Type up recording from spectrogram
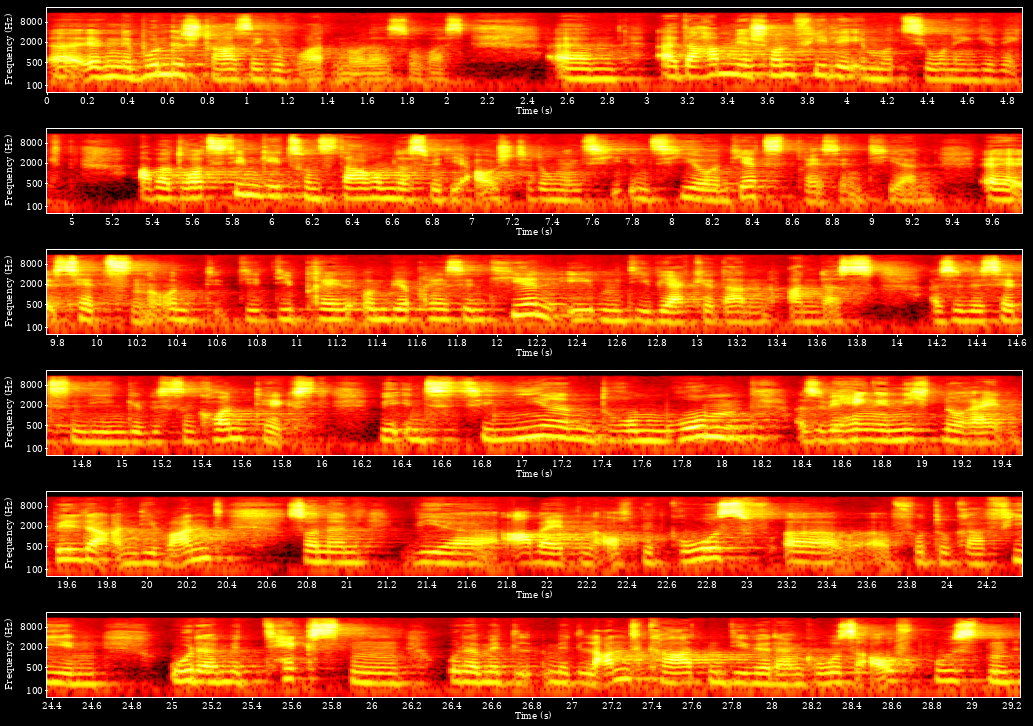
äh, irgendeine Bundesstraße geworden oder sowas. Ähm, äh, da haben wir schon viele Emotionen geweckt. Aber trotzdem geht es uns darum, dass wir die Ausstellung ins, ins Hier und Jetzt präsentieren, äh, setzen. Und, die, die und wir präsentieren eben die Werke dann anders. Also wir setzen die in gewissen Kontext. Wir inszenieren drumherum. Also wir hängen nicht nur rein Bilder an die Wand, sondern wir arbeiten auch mit Großfotografien oder mit Texten oder mit, mit Landkarten, die wir dann groß aufpusten,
